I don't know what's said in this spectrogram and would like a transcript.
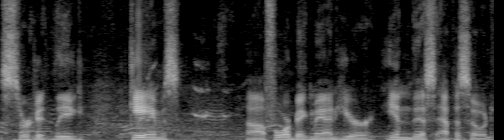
circuit league games uh, for Bigg Mann here in this episode.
